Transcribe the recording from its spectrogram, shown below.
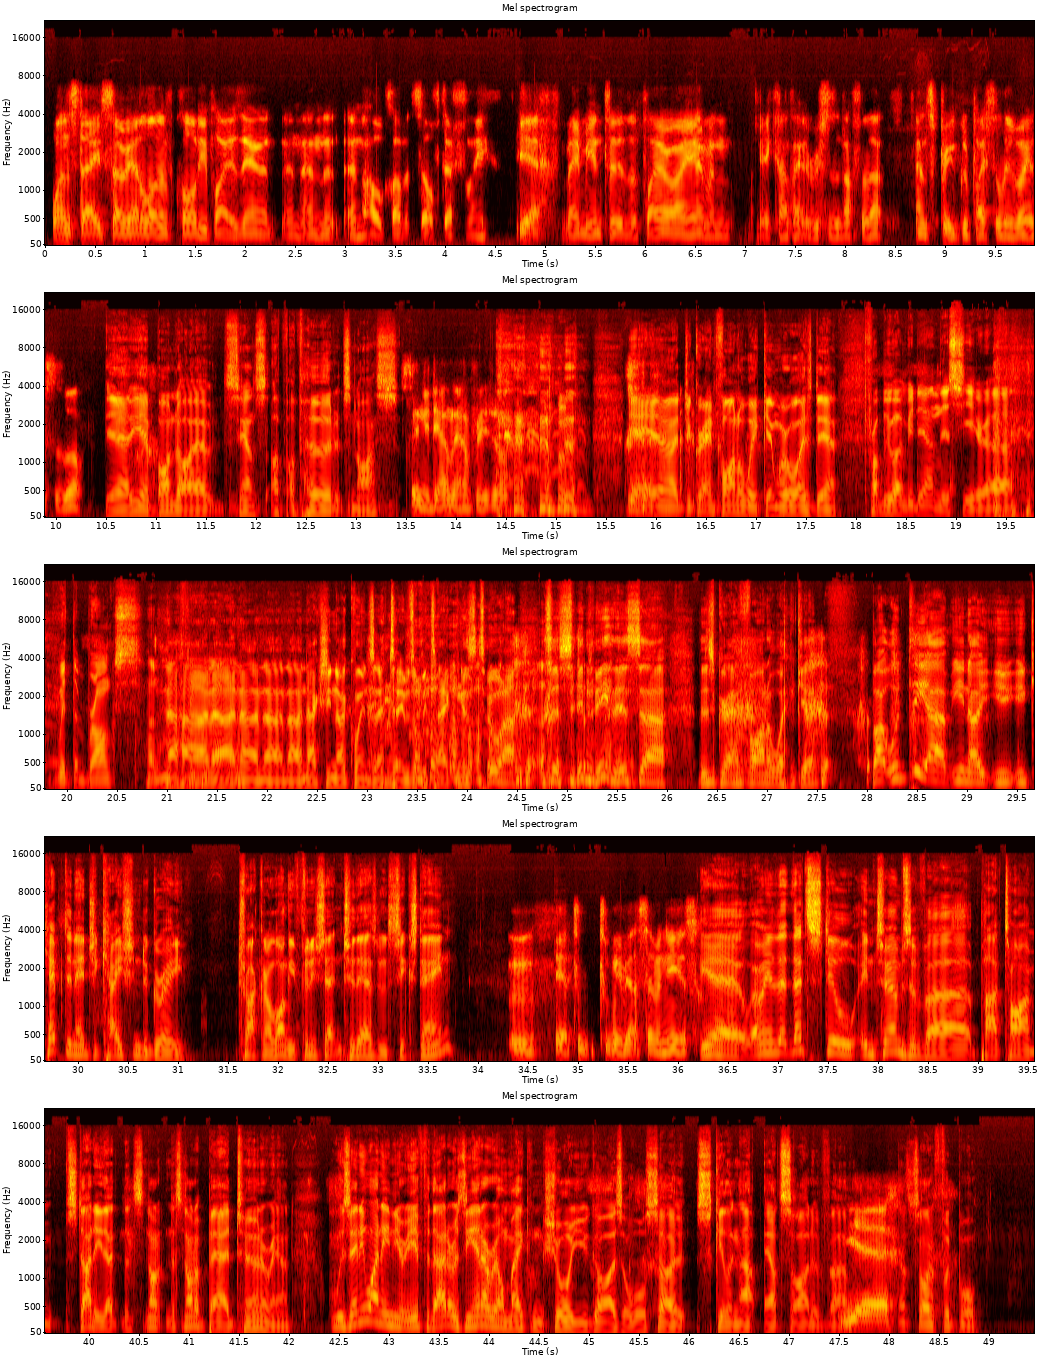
one stage, so we had a lot of quality players there, and and the, and the whole club itself definitely, yeah, made me into the player I am, and yeah, can't thank the Roosters enough for that. And it's a pretty good place to live, I guess, as well. Yeah, yeah, Bondi sounds. I've, I've heard it's nice. Seen you down there, I'm pretty sure. Yeah, yeah. The grand final weekend, we're always down. Probably won't be down this year uh, with the Bronx. No, no, no, no, no. And actually, no Queensland teams will be taking us to uh, to Sydney this uh, this grand final weekend. But with the, uh, you know, you, you kept an education degree trucking along. You finished that in 2016. Mm, yeah, it took, took me about seven years. Yeah, I mean that, that's still in terms of uh, part time study. That that's not that's not a bad turnaround. Was anyone in your ear for that, or is the NRL making sure you guys are also skilling up outside of um, Yeah. outside of football?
